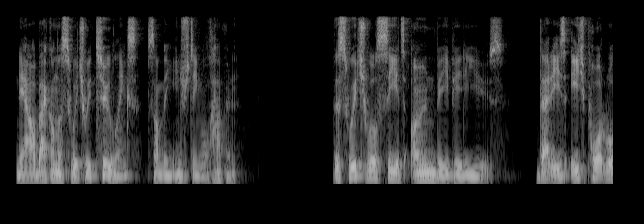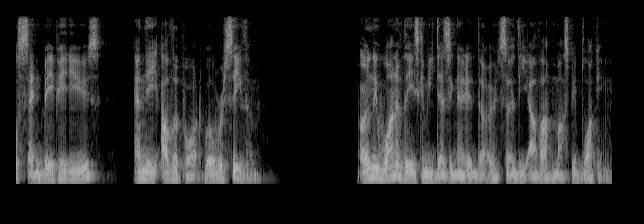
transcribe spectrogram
Now back on the switch with two links, something interesting will happen. The switch will see its own BPDUs. That is, each port will send BPDUs, and the other port will receive them. Only one of these can be designated though, so the other must be blocking.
